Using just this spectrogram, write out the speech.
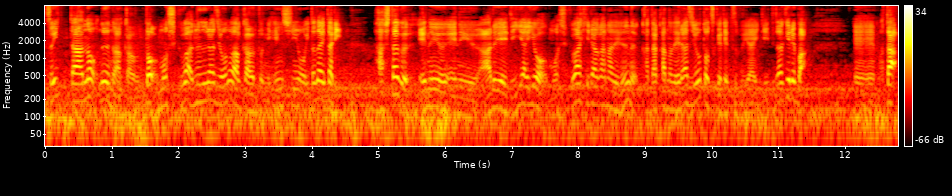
ツイッターのヌーのアカウント、もしくはヌーラジオのアカウントに返信をいただいたり、ハッシュタグ、nunuradio、もしくはひらがなでぬぬ、カタカナでラジオとつけてつぶやいていただければ、えー、また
